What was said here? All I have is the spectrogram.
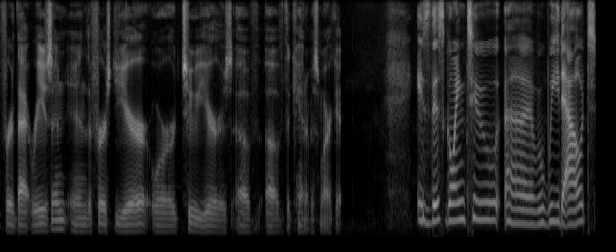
for that reason in the first year or two years of, of the cannabis market. Is this going to uh, weed out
